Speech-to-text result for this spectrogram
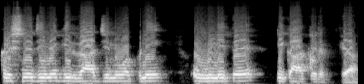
ਕ੍ਰਿਸ਼ਨ ਜੀ ਨੇ ਗਿਰਰਾਜ ਜੀ ਨੂੰ ਆਪਣੀ ਉਂਗਲੀ ਤੇ ਟਿਕਾ ਕੇ ਰੱਖਿਆ।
